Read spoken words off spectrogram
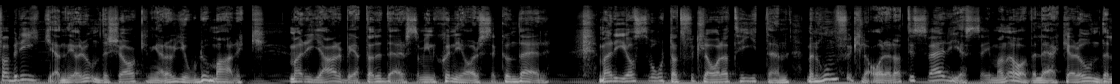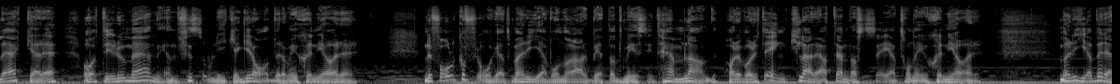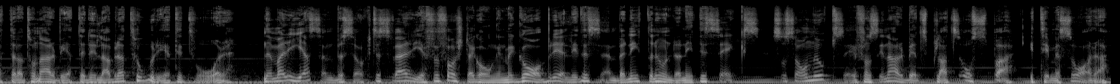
Fabriken gör undersökningar av jord och mark. Maria arbetade där som ingenjör sekundär. Maria har svårt att förklara titeln, men hon förklarar att i Sverige säger man överläkare och underläkare och att i Rumänien finns olika grader av ingenjörer. När folk har frågat Maria vad hon har arbetat med i sitt hemland har det varit enklare att endast säga att hon är ingenjör. Maria berättar att hon arbetade i laboratoriet i två år. När Maria sen besökte Sverige för första gången med Gabriel i december 1996 så sa hon upp sig från sin arbetsplats Ospa i Timisoara.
